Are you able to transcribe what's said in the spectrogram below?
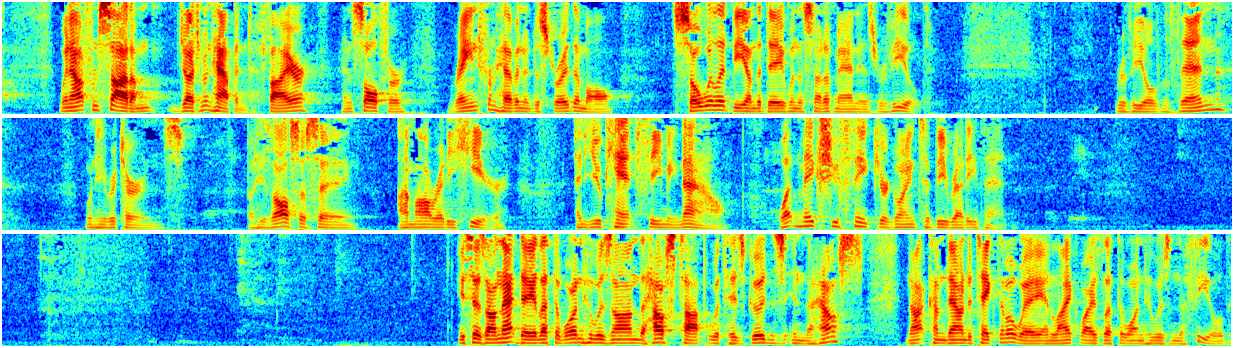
went out from Sodom, judgment happened. Fire and sulfur rained from heaven and destroyed them all. So will it be on the day when the Son of Man is revealed. Revealed then when he returns. But he's also saying, I'm already here, and you can't see me now. What makes you think you're going to be ready then? He says, On that day, let the one who is on the housetop with his goods in the house not come down to take them away, and likewise let the one who is in the field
